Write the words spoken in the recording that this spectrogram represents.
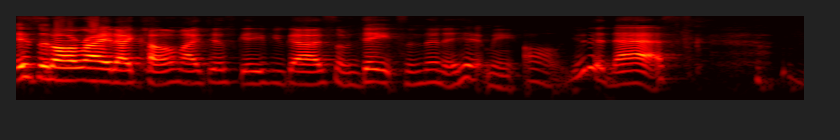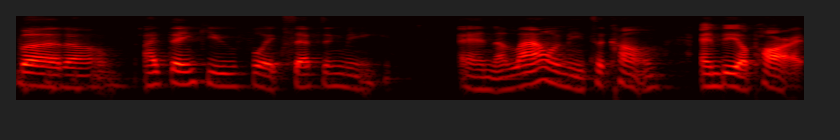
Is it all right I come? I just gave you guys some dates and then it hit me. Oh, you didn't ask. But um, I thank you for accepting me and allowing me to come and be a part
